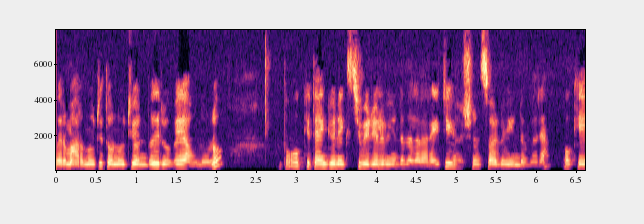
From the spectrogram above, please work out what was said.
വെറും അറുന്നൂറ്റി തൊണ്ണൂറ്റി ഒൻപത് രൂപയേ ആവുന്നുള്ളൂ അപ്പോൾ ഓക്കെ താങ്ക് യു. നെക്സ്റ്റ് വീഡിയോയിൽ വീണ്ടും നല്ല വെറൈറ്റി കളക്ഷൻസുമായിട്ട് വീണ്ടും വരാം. ഓക്കെ.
